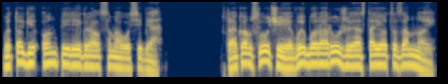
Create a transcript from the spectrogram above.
В итоге он переиграл самого себя. В таком случае выбор оружия остается за мной.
